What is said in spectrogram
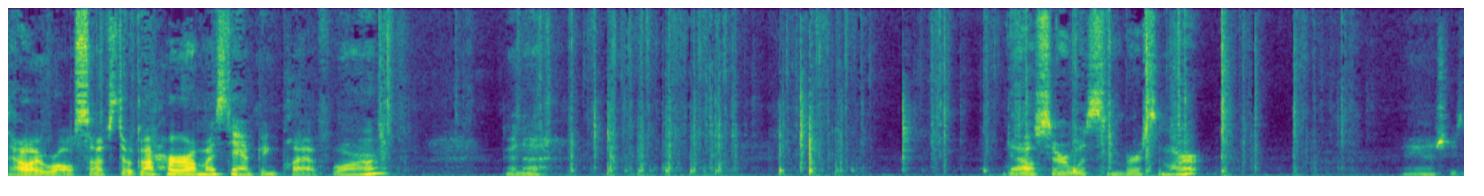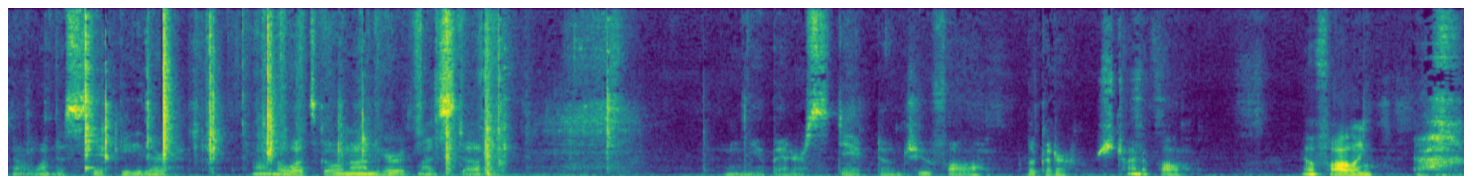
how I roll. So I've still got her on my stamping platform. I'm Gonna douse her with some Versamark. And she's not one to stick either. I don't know what's going on here with my stuff. Mm, you better stick, don't you fall. Look at her. She's trying to fall. No falling. Ugh.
